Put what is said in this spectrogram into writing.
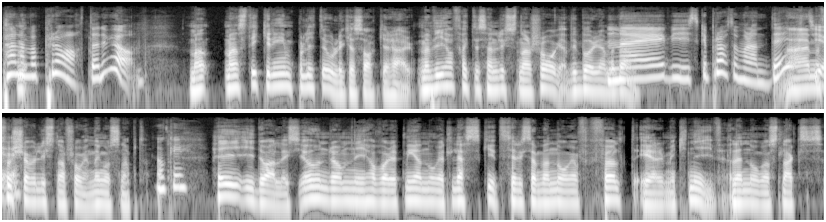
Pärlan, vad pratade vi om? Man, man sticker in på lite olika saker här. Men vi har faktiskt en lyssnarfråga. Vi börjar med Nej, vi ska prata om våran dejt den. Nej, men ju. först kör vi lyssnarfrågan. Den går snabbt. Okej. Hej Ida och Alex. Jag undrar om ni har varit med om något läskigt, till exempel att någon förföljt er med kniv eller någon slags...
